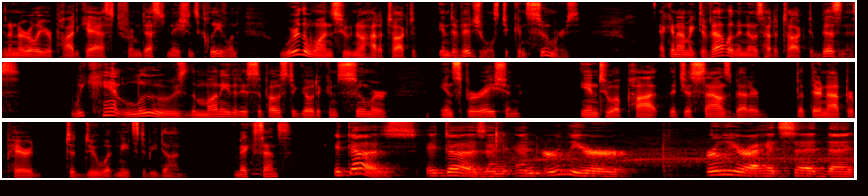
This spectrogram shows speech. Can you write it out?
in an earlier podcast from Destinations Cleveland. We're the ones who know how to talk to individuals, to consumers. Economic development knows how to talk to business. We can't lose the money that is supposed to go to consumer inspiration into a pot that just sounds better but they're not prepared to do what needs to be done. Makes sense? It does. It does. And and earlier earlier I had said that,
